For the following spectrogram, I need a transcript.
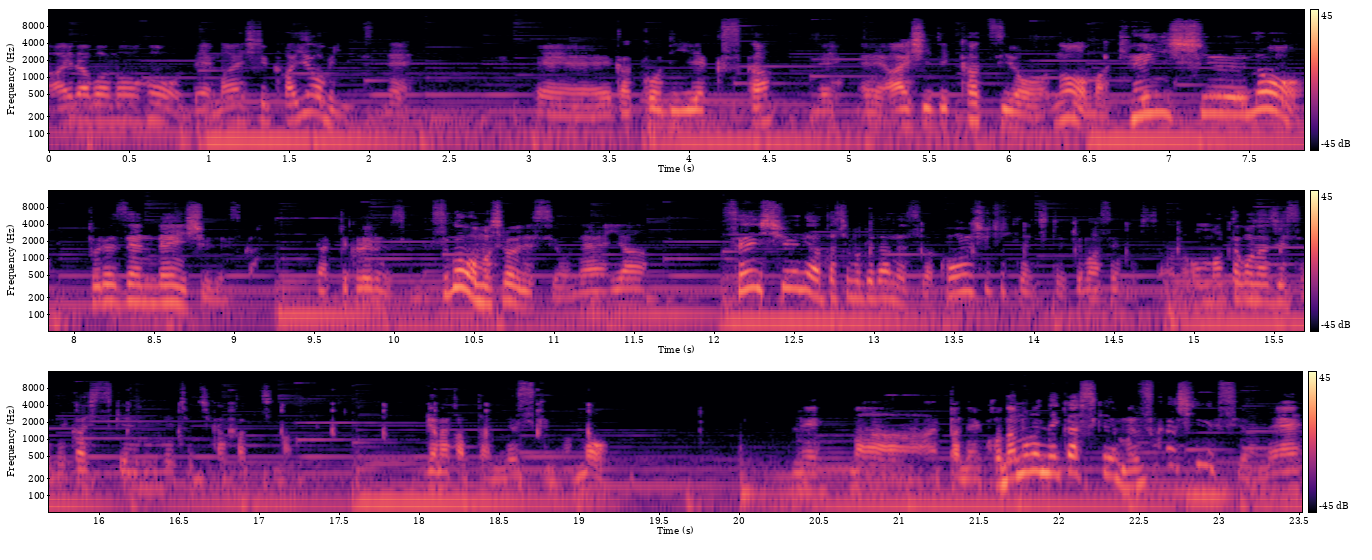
アイラボの方で毎週火曜日にですね、えー、学校 DX 化、ね、えー、ICT 活用の、まあ、研修のプレゼン練習ですか。やってくれるんですよね。すごい面白いですよね。いや、先週ね、私も出たんですが、今週ちょっとね、ちょっと行けませんでした。あの全く同じですよ。寝かしつけにね、ちょっと時間かかってしまって、行けなかったんですけども、ね、まあ、やっぱね、子供の寝かしつけ難しいですよね。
